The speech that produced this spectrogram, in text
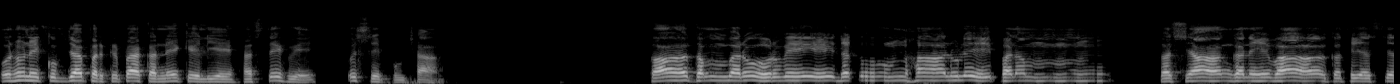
उन्होंने कुब्जा पर कृपा करने के लिए हँसते हुए उससे पूछा कातम्बरोर्वेदतुम हानुलेपनम कस्यांगने वा कथयस्य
